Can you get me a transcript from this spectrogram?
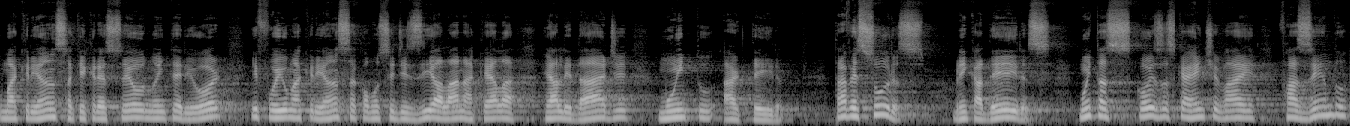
uma criança que cresceu no interior e fui uma criança, como se dizia lá naquela realidade, muito arteira. Travessuras, brincadeiras, muitas coisas que a gente vai fazendo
